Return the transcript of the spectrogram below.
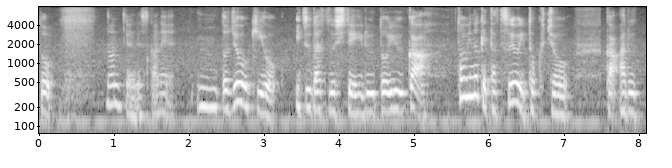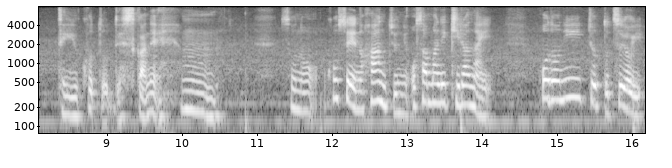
と何て言うんですかねうんと蒸気を逸脱しているというか飛び抜けた強い特徴があるっていうことですかね。うん、その個性の範疇に収まりきらないほどにちょっと強い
